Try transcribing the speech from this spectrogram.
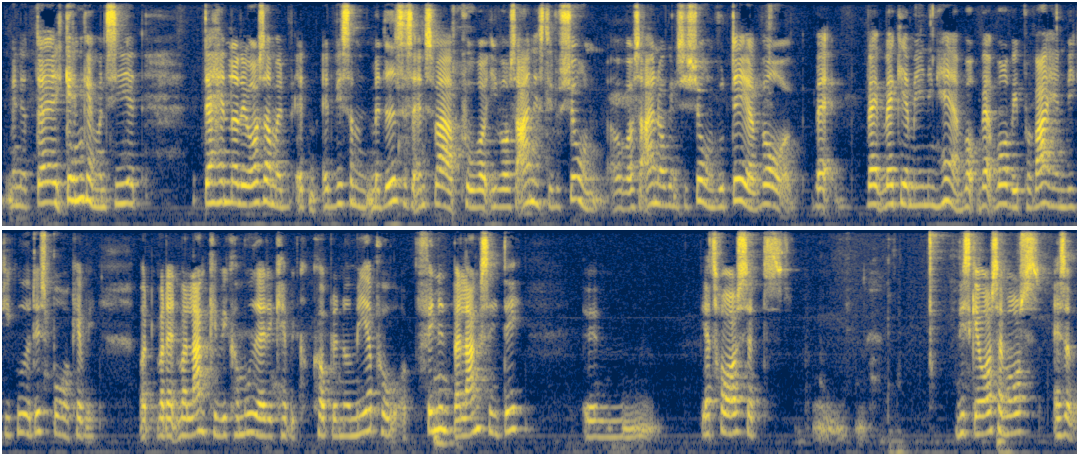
men jeg, der igen kan man sige, at der handler det jo også om, at, at, at vi som med ledelsesansvar på, i vores egen institution og vores egen organisation vurderer, hvor, hvad, hvad, hvad giver mening her? Hvor, hvor, hvor er vi på vej hen? Vi gik ud af det spor. Kan vi, hvordan, hvor langt kan vi komme ud af det? Kan vi koble noget mere på og finde en balance i det? Øhm, jeg tror også, at vi skal jo også have vores, altså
